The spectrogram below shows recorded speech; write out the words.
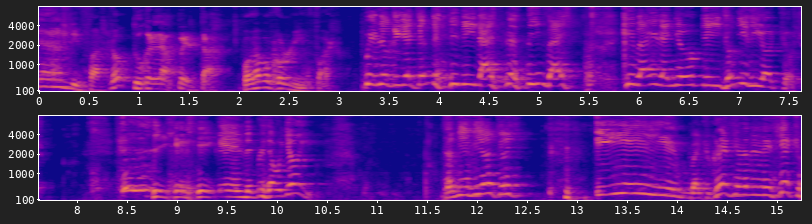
las linfas, ¿no? Tú que eres la experta. Pues vamos con linfas. Bueno, que ya están decididas las mismas que va el año que son 18. El de prisa voy hoy. Son 18 Y gracias a los 18,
